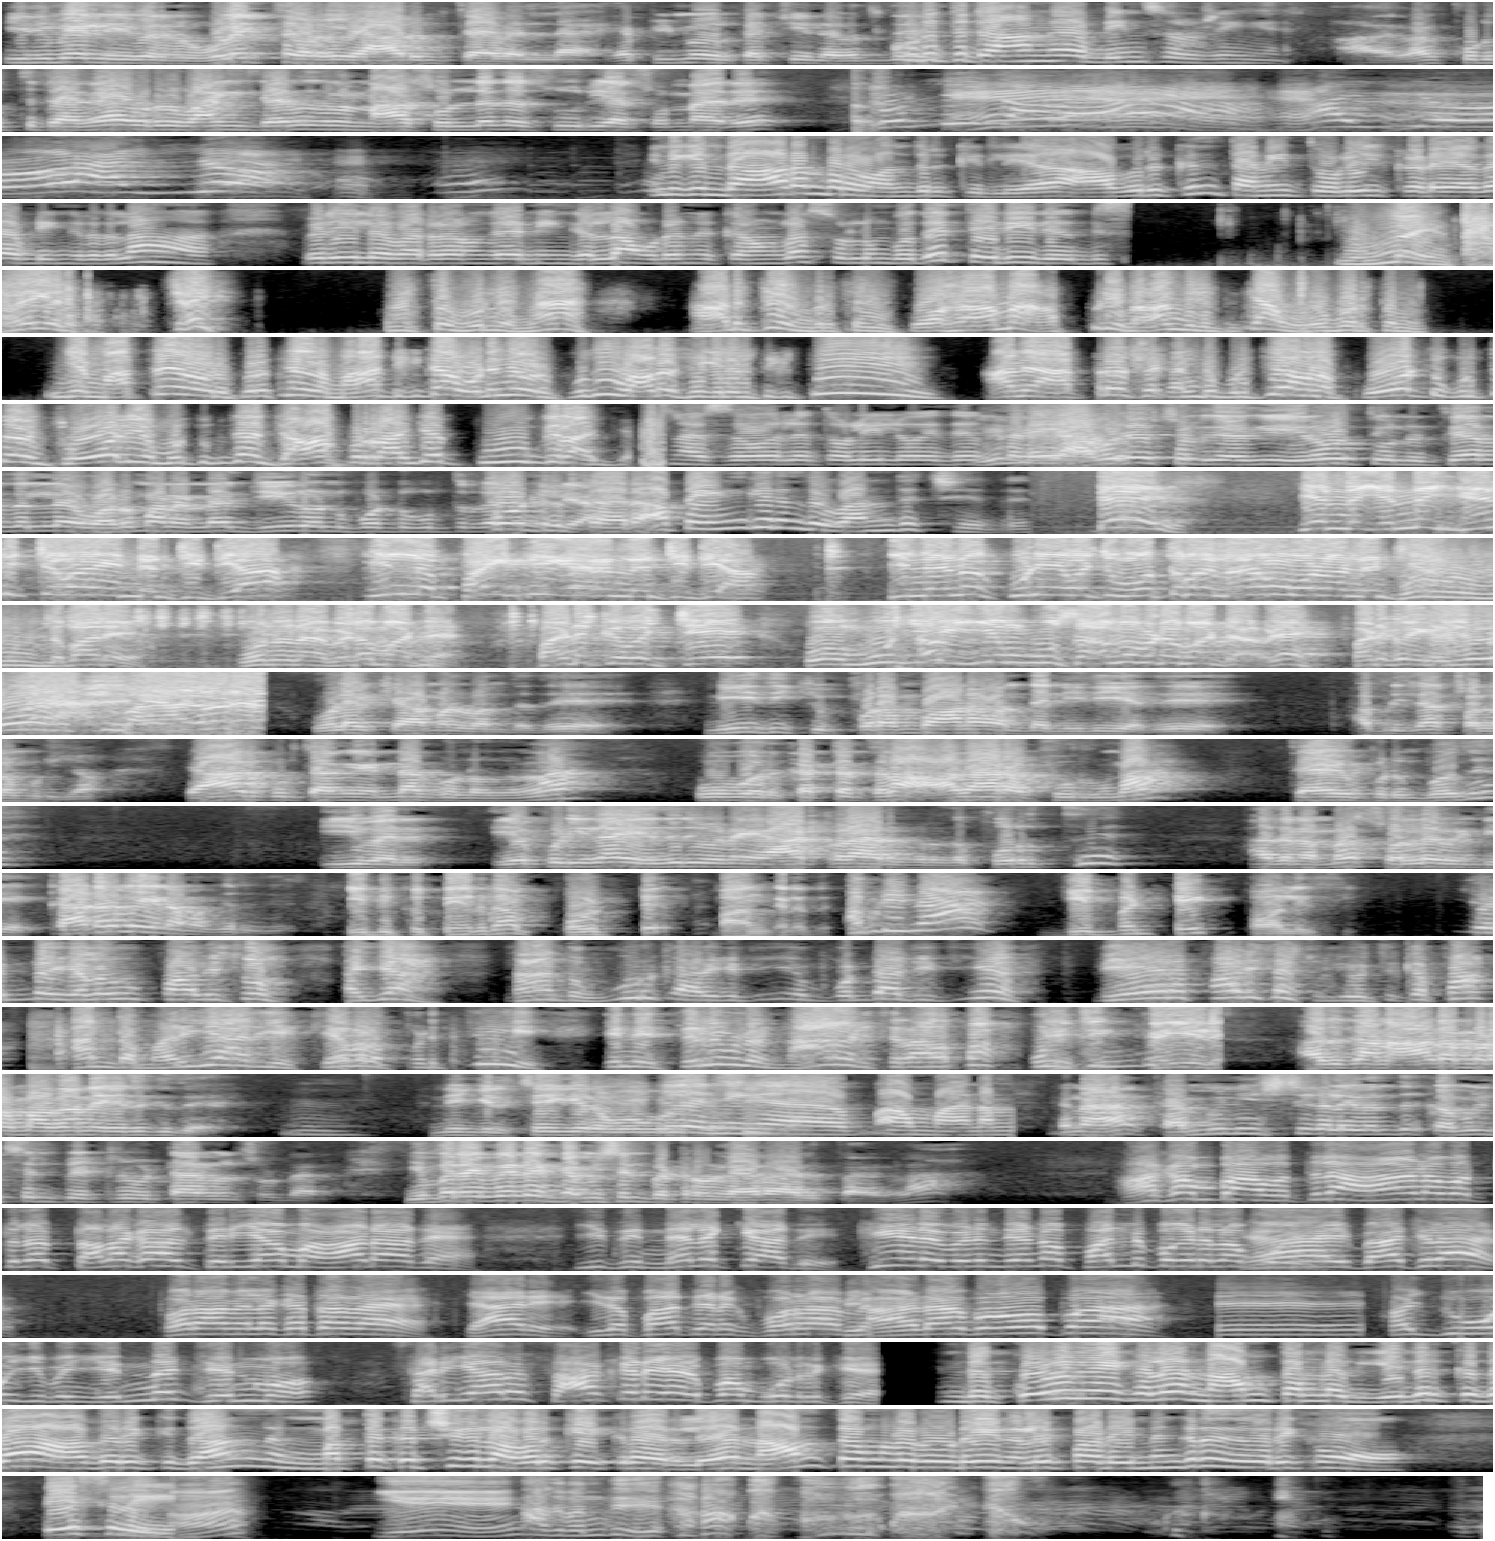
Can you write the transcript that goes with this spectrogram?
இனிமேல் இவர்கள் உழைத்தவர்கள் யாரும் தேவையில்லை. எப்பயுமே ஒரு கட்சியில வந்து கொடுத்துட்டாங்க அப்படின்னு சொல்றீங்க. அதெல்லாம் கொடுத்துட்டாங்க. அவர் வாங்கிட்டாரு நான் சொல்ல சூர்யா சொன்னாரு. ஐயோ ஐயோ. இன்னைக்கு இந்த ஆடம்பரம் வந்திருக்கு இல்லையா? அவருக்குன்னு தனி தொழில் கிடையாது அப்படிங்கறதெல்லாம் வெளியில வர்றவங்க நீங்க எல்லாம் உடன் இருக்கிறவங்க சொல்லும் போதே தெரியுது அடுத்த பிரச்சனை போகாம அப்படி வாழ்ந்துகிட்டு இருக்கான் ஒவ்வொருத்தனும். இங்க மத்த ஒரு பிரச்சனைல மாட்டிக்கிட்டா உடனே ஒரு புது வாடகை எடுத்துக்கிட்டு அவன் அட்ரஸ கண்டுபிடிச்சு அவனை போட்டு கொடுத்து அவன் சோழியை முத்துக்கிட்டு சாப்பிடுறாங்க தூங்குறாங்க. பிசினஸோ இல்ல தொழிலோ இது கிடையாது. அவரே சொல்லிருக்காரு இருபத்தி ஒண்ணு தேர்தல்ல வருமானம் என்ன? ஜீரோன்னு போட்டு கொடுத்துருக்காரு அப்ப எங்க இருந்து வந்துச்சு இது? என்ன என்ன இழிச்சவா நினைச்சிட்டியா? இல்ல பைத்தியக்காரன் நினைச்சிட்டியா? இல்லன்னா குடிய வச்சு மொத்தமா நான் போலாம் நினைச்சியா? இந்த பாரு உன்னை நான் விட மாட்டேன் படுக்க வச்சு உன் மூஞ்சில ஈயம் பூசாம விட மாட்டேன் டேய், படுக்க வைங்க. உழைக்காமல் வந்தது. நீதிக்கு புறம்பான வந்த நிதி அது. அப்படிதான் சொல்ல முடியும். யார் கொடுத்தாங்க என்ன கொண்டுங்கன்னா ஒவ்வொரு கட்டத்துல ஆதாரபூர்வமா தேவைப்படும் போது இவர் எப்படிலாம் எதிர்வினை ஆற்றாருங்கிறத பொறுத்து அதை நம்ம சொல்ல வேண்டிய கடமை நமக்கு இருக்கு. இதுக்கு பேர் தான் பொட்டு வாங்குறது. அப்படின்னா? கிவ் அண்ட் டேக் பாலிசி என்ன இளவு பாலிசோ ஐயா நான் அந்த ஊருக்காரகிட்டையும் பொண்டாட்டிட்டையும் வேற பாலிசா சொல்லி வச்சிருக்கப்பா. அந்த மரியாதையை கேவலப்படுத்தி என்னை தெருவுல நான் அடிச்சிடாதப்பா அதுக்கான ஆடம்பரமா தானே இருக்குது. நீங்கள் செய்கிற ஒவ்வொரு நீங்க. ஆமா நம்ம ஏன்னா கம்யூனிஸ்டுகளை வந்து கமிஷன் பெற்று விட்டார்கள் சொல்றாரு. இவரை விட கமிஷன் பெற்றவர்கள் யாரா இருப்பார்களா? அகம்பாவத்துல ஆணவத்துல தலகால் தெரியாம ஆடாத. இது நிலைக்காது. கீழே விழுந்தேன்னா பல்லு பகடலாம் போய். பேச்சுலர் பொறாமையில கத்தாத. யாரு? இத பார்த்து எனக்கு பொறாமை. அடா போப்பா ஐயோ இவன் என்ன ஜென்மம்? சரியான சாக்கடையா இருப்பான் போல் இருக்கு. இந்த கொள்கைகளை நாம் தமிழர் எதிர்க்குதா ஆதரிக்குதான் மத்த கட்சிகள் அவர் கேட்கிறாரு இல்லையா? நாம் தமிழருடைய நிலைப்பாடு என்னங்கிறது இது வரைக்கும் பேசவே ஏன்? அது வந்து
